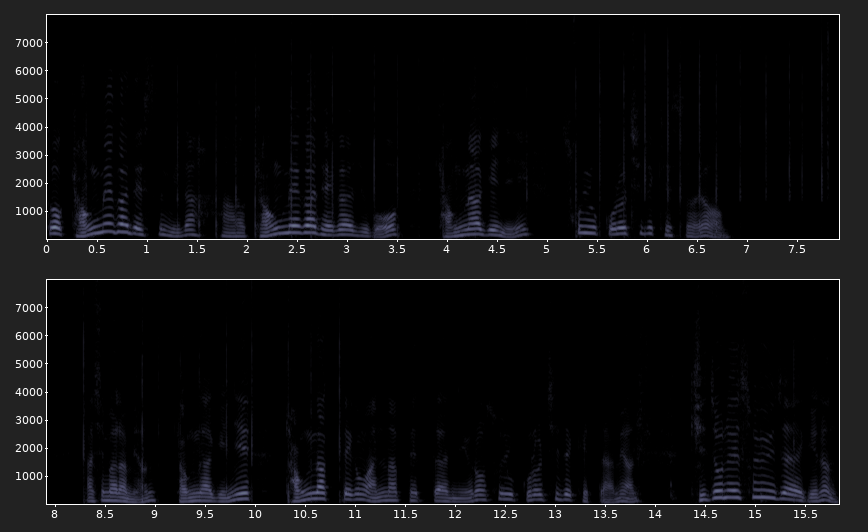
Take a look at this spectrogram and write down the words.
또 경매가 됐습니다. 아, 경매가 돼가지고 경락인이 소유권을 취득했어요. 다시 말하면 경락인이 경락대금 완납했다는 이유로 소유권을 취득했다면 기존의 소유자에게는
